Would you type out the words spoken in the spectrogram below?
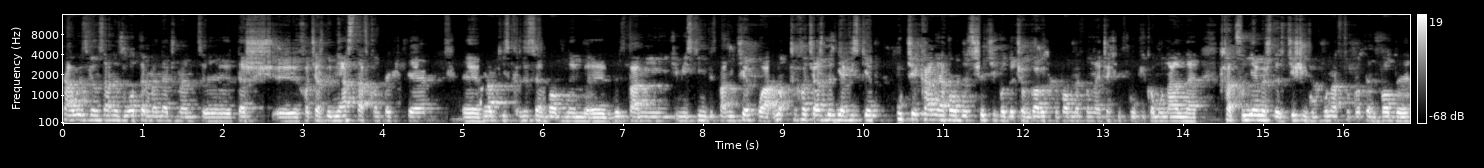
cały związany z water management, y, też y, chociażby miasta w kontekście walki z kryzysem wodnym, wyspami, miejskimi wyspami ciepła, no, czy chociażby zjawiskiem uciekania wody z sieci wodociągowych. Przypomnę, to najczęściej spółki komunalne. Szacujemy, że to jest 10-12% wody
